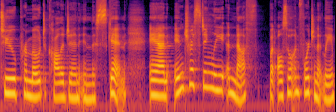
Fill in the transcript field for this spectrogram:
to promote collagen in the skin. And interestingly enough, but also unfortunately,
